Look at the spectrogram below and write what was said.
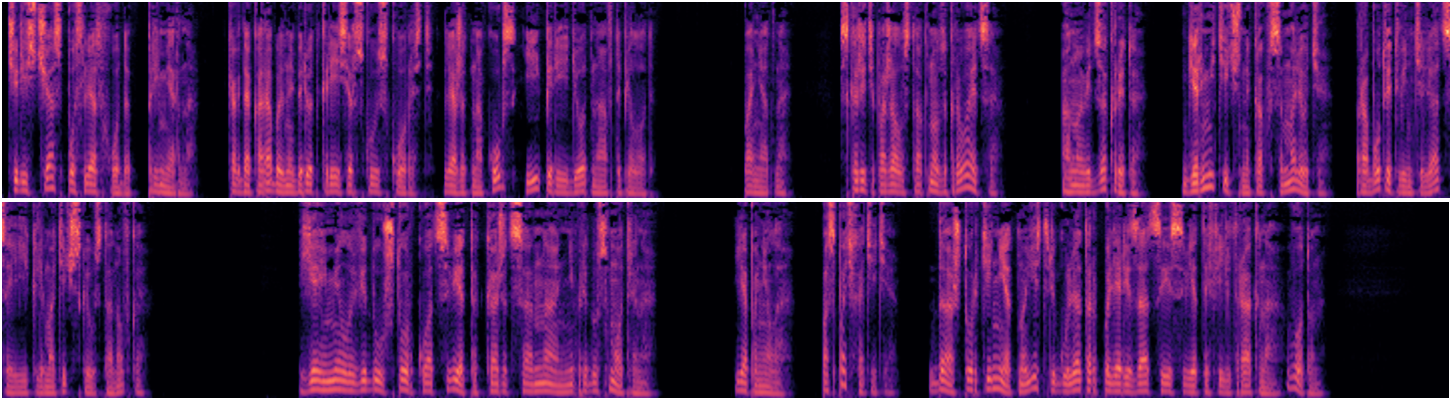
Через час после отхода, примерно, когда корабль наберет крейсерскую скорость, ляжет на курс и перейдет на автопилот. Понятно. Скажите, пожалуйста, окно закрывается? Оно ведь закрыто. Герметично, как в самолете. Работает вентиляция и климатическая установка. Я имела в виду шторку от света, кажется, она не предусмотрена. Я поняла. Поспать хотите? Да, шторки нет, но есть регулятор поляризации света фильтра окна. Вот он.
